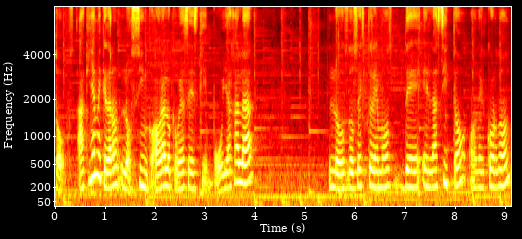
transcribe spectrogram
todos. Aquí ya me quedaron los cinco. Ahora lo que voy a hacer es que voy a jalar los dos extremos del lacito o del cordón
